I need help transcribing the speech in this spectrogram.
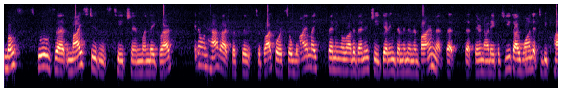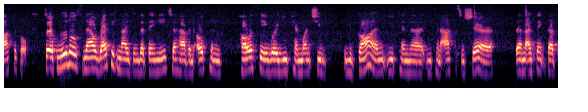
most schools that my students teach in when they graduate, they don't have access to, to Blackboard. So why am I spending a lot of energy getting them in an environment that, that they're not able to use? I want it to be practical. So if Moodle's now recognizing that they need to have an open policy where you can, once you you've gone, you can uh, you can access and share, then I think that's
